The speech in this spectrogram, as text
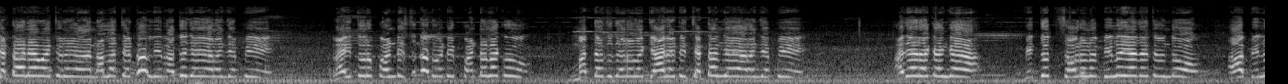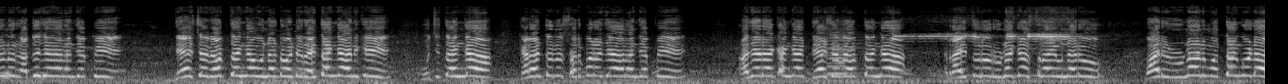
చట్టాలు ఏవైతున్నాయో ఆ నల్ల చట్టాలని రద్దు చేయాలని చెప్పి రైతులు పండిస్తున్నటువంటి పంటలకు మద్దతు ధరల గ్యారెంటీ చట్టం చేయాలని చెప్పి అదే రకంగా విద్యుత్ సవరణ బిల్లు ఏదైతే ఉందో ఆ బిల్లును రద్దు చేయాలని చెప్పి దేశవ్యాప్తంగా ఉన్నటువంటి రైతాంగానికి ఉచితంగా కరెంటును సరఫరా చేయాలని చెప్పి అదే రకంగా దేశవ్యాప్తంగా రైతులు రుణగ్రస్తులై ఉన్నారు. వారి రుణాలు మొత్తం కూడా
